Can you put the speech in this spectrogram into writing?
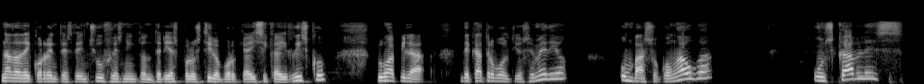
nada de correntes de enchufes nin tonterías polo estilo porque aí sí que hai risco, unha pila de 4 voltios e medio, un vaso con auga, uns cables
